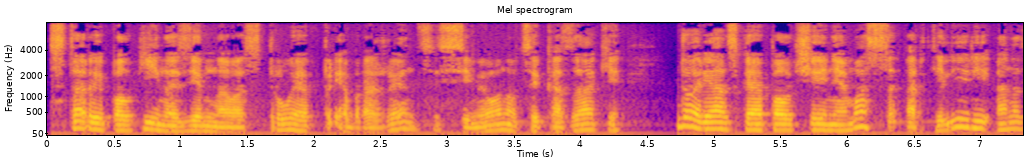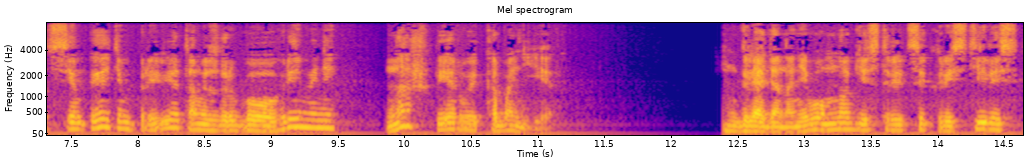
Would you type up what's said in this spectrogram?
старые полки наземного строя, преображенцы, семеновцы, казаки – дворянское ополчение, масса артиллерии, а над всем этим приветом из другого времени наш первый кабаньер. Глядя на него, многие стрельцы крестились,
